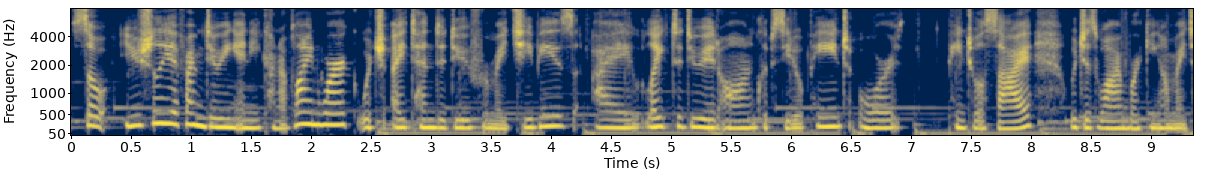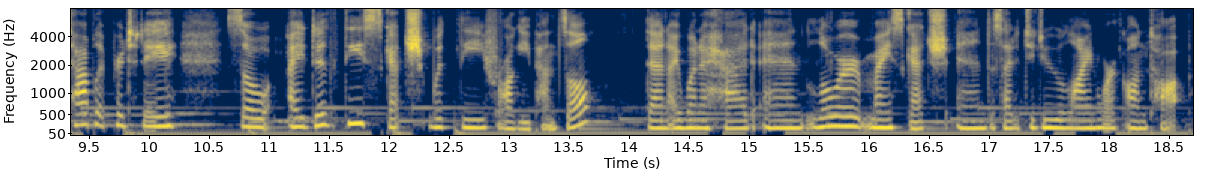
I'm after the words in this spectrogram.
So usually if I'm doing any kind of line work, which I tend to do for my chibis, I like to do it on Clip Studio Paint or Paint Tool SAI, which is why I'm working on my tablet for today. So I did the sketch with the Froggy pencil. Then I went ahead and lowered my sketch and decided to do line work on top.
